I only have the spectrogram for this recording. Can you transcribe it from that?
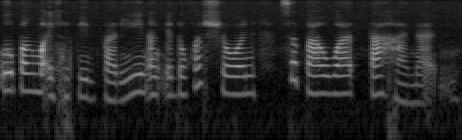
upang maihitid pa rin ang edukasyon sa bawat tahanan.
